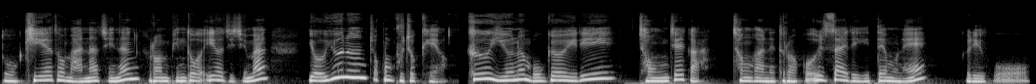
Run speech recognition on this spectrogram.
또 기회도 많아지는 그런 빈도가 이어지지만 여유는 조금 부족해요. 그 이유는 목요일이 정제가 정관에 들어왔고 을사일이기 때문에 그리고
